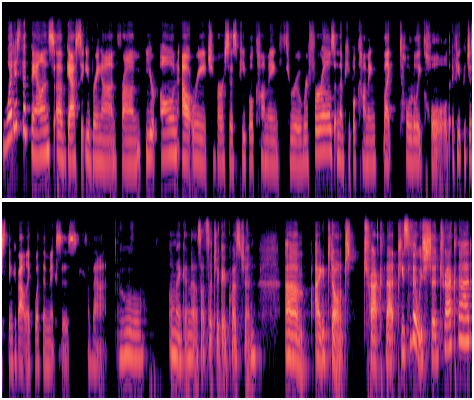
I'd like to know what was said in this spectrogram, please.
what is the balance of guests that you bring on from your own outreach versus people coming through referrals and then people coming like totally cold? If you could just think about like what the mix is of that. Oh oh my goodness that's such a good question. Um, i don't track that piece of it. We should track that.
